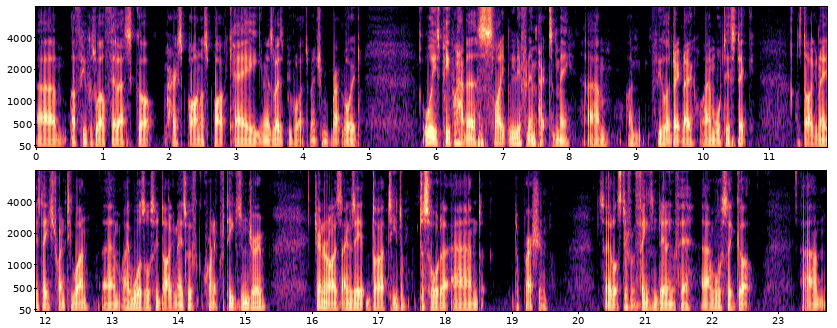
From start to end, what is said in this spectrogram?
Um, other people as well, Phil Escott, Harris Parnas, Bart Kay you know, there's loads of people I like to mention, Brett Lloyd. All these people had a slightly different impact on me. Um, I'm, for people that don't know, I am autistic. I was diagnosed age 21. Um, I was also diagnosed with chronic fatigue syndrome, generalized anxiety disorder, and depression. So lots of different things I'm dealing with here. I've also got um,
